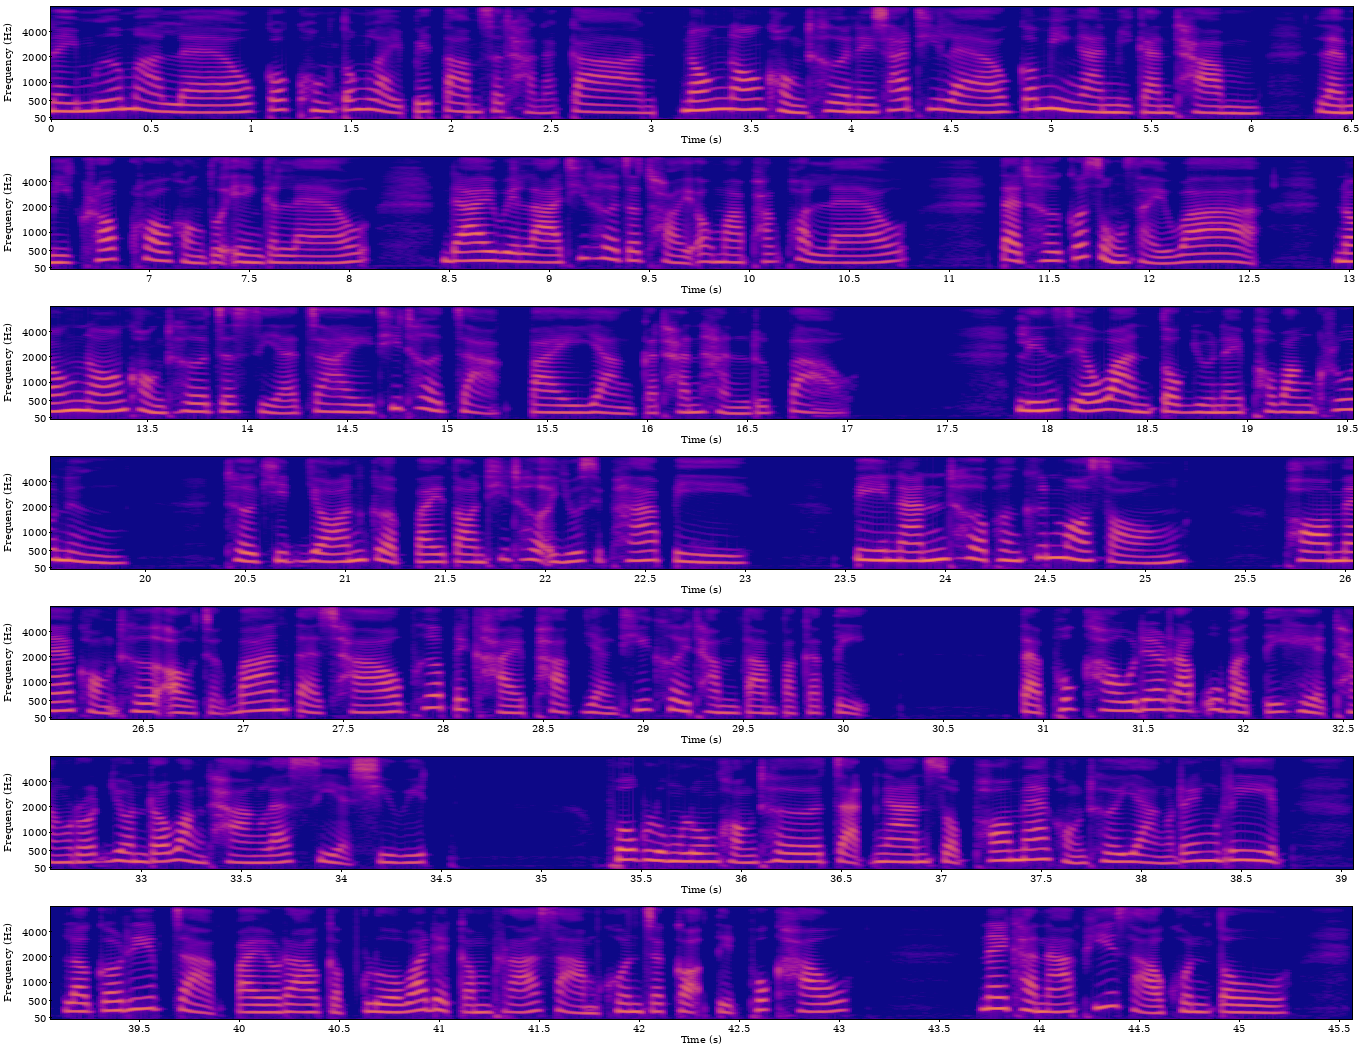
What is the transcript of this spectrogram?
ในเมื่อมาแล้วก็คงต้องไหลไปตามสถานการณ์ น้องๆของเธอในชาติที่แล้วก็มีงานมีการทำและมีครอบครัวของตัวเองกันแล้ว ได้เวลาที่เธอจะถอยออกมาพักผ่อนแล้ว แต่เธอก็สงสัยว่า น้องๆของเธอจะเสียใจที่เธอจากไปอย่างกระทันหันหรือเปล่า ลิ้นเสียหวานตกอยู่ในภวังค์ครู่หนึ่ง เธอคิดย้อนเกิดไปตอนที่เธออายุ 15 ปี ปีนั้นเธอเพิ่งขึ้นม .2 พ่อแม่ของเธอออกจากบ้านแต่เช้าเพื่อไปขายผักอย่างที่เคยทำตามปกติ แต่พวกเขาได้รับอุบัติเหตุทางรถยนต์ระหว่างทางและเสียชีวิต พวกลุงลุงของเธอจัดงานศพพ่อแม่ของเธออย่างเร่งรีบ แล้วก็รีบจากไปราวกับกลัวว่าเด็กกำพร้าสามคนจะเกาะติดพวกเขา ในคณะพี่สาวคนโต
